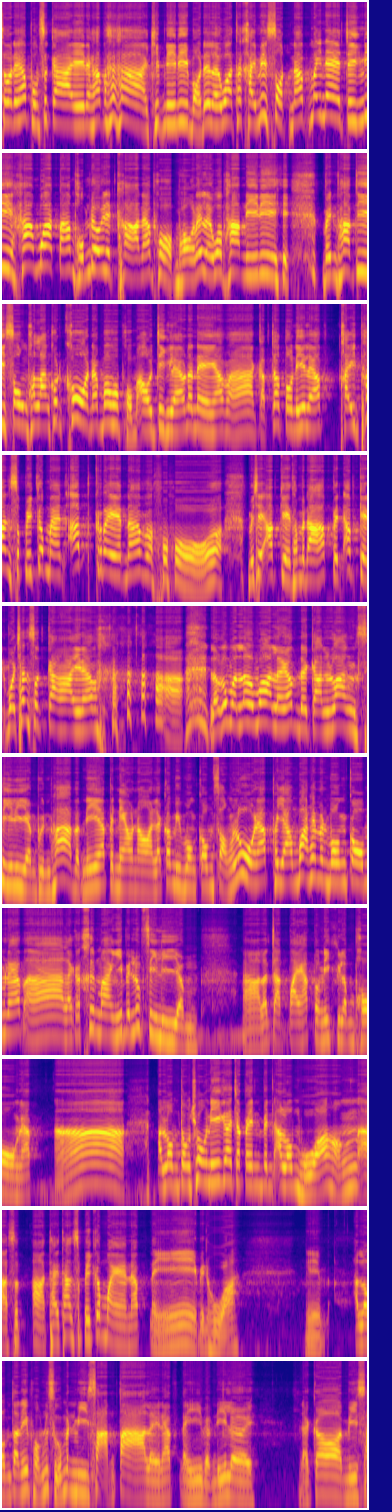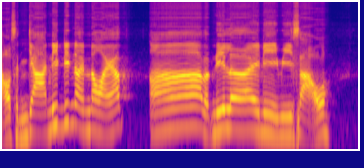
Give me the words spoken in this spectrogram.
สวัสดีครับผมสกายนะครับ คลิปนี้นี่บอกได้เลยว่าถ้าใครไม่สดนะไม่แน่จริงนี่ห้ามวาดตามผมโดยเด็ดขาดนะผมบอกได้เลยว่าภาพนี้นี่เป็นภาพที่ทรงพลังโคตรๆนะเพราะว่าผมเอาจริงแล้วนั่นเองครับกับเจ้าตัวนี้เลยครับ Titan Speakerman อัปเกรดนะครับโอ้โห ไม่ใช่อัปเกรดธรรมดาครับ เป็นอัปเกรดเวอร์ชันสกายนะครับเราก็มาเริ่มวาดเลยครับ โดยการร่างสี่เหลี่ยมผืนผ้าแบบนี้นะเป็นแนวนอน แล้วก็มีวงกลมสองลูกนะครับ พยายามวาดให้มันวงกลมนะครับอ่าแล้วก็ขึ้นมาอย่างนี้เป็นรูปสี่เหลี่ยมอ่าแล้วจัดไปครับตรงนี้คือลำโพงนะครับอ่าอารมณ์ตรงช่วงนี้ก็จะเป็นเป็นอารมณ์หัวของอ่าสอ่าไททันสปีกเกอร์แมนนะครับนี่เป็นหัวนี่ อารมณ์ตอนนี้ผมรู้สึกว่ามันมีสามตาเลยนะครับ ในแบบนี้เลย แล้วก็มีเสาสัญญาณนิดนิดหน่อยหน่อยๆครับอ่าแบบนี้เลยนี่มีเสา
